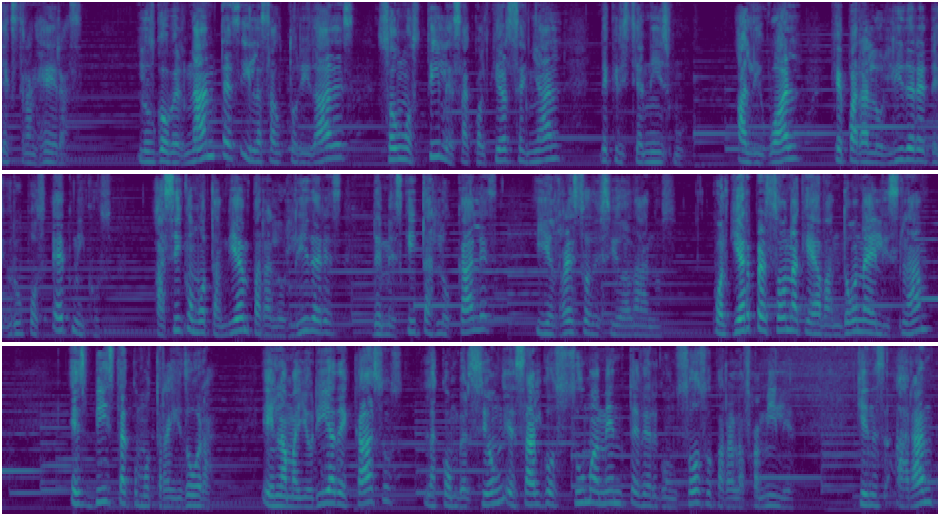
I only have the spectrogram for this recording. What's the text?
extranjeras. Los gobernantes y las autoridades son hostiles a cualquier señal de cristianismo, al igual que para los líderes de grupos étnicos, así como también para los líderes de mezquitas locales y el resto de ciudadanos. Cualquier persona que abandona el Islam es vista como traidora. En la mayoría de casos, la conversión es algo sumamente vergonzoso para la familia, quienes harán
